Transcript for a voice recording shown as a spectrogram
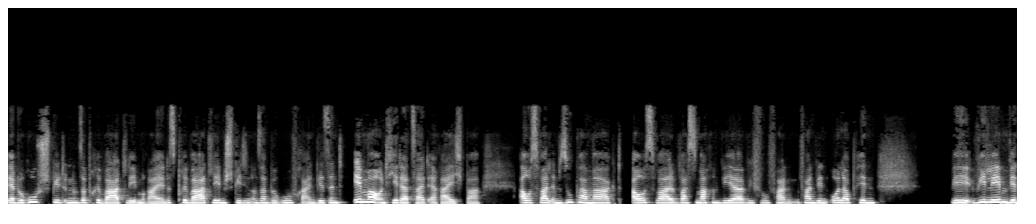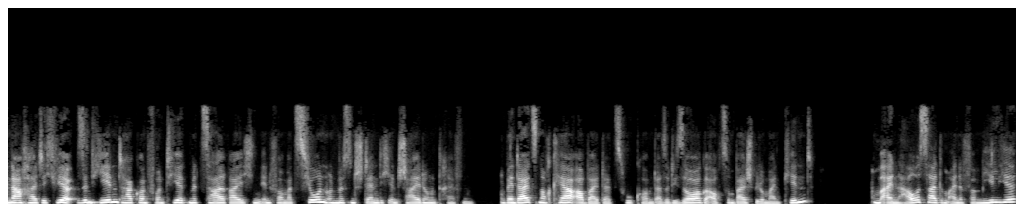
Der Beruf spielt in unser Privatleben rein. Das Privatleben spielt in unseren Beruf rein. Wir sind immer und jederzeit erreichbar. Auswahl im Supermarkt, Auswahl, was machen wir, wie wo fahren, fahren wir in Urlaub hin? Wie, wie leben wir nachhaltig? Wir sind jeden Tag konfrontiert mit zahlreichen Informationen und müssen ständig Entscheidungen treffen. Und wenn da jetzt noch Care-Arbeit dazukommt, also die Sorge auch zum Beispiel um ein Kind, um einen Haushalt, um eine Familie,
